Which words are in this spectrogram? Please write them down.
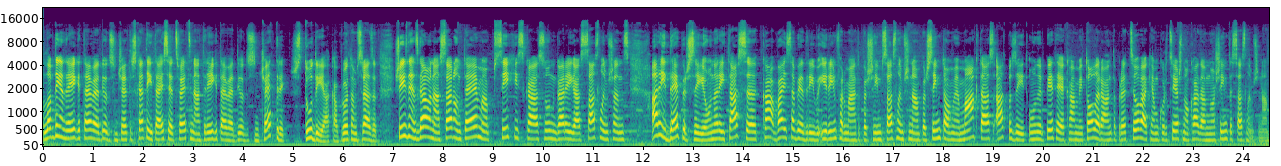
Labdien, Rīga TV 24 skatītāji! Esiet sveicināti Rīga TV 24 studijā, kā, protams, redzat. Šīs dienas galvenā saruna tēma - psihiskās un garīgās saslimšanas Arī depresija un arī tas, eh, kā vai sabiedrība ir informēta par šīm saslimšanām, par simptomiem, māk tās atpazīt un ir pietiekami toleranta pret cilvēkiem, kuri cieš no kādām no šīm saslimšanām.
